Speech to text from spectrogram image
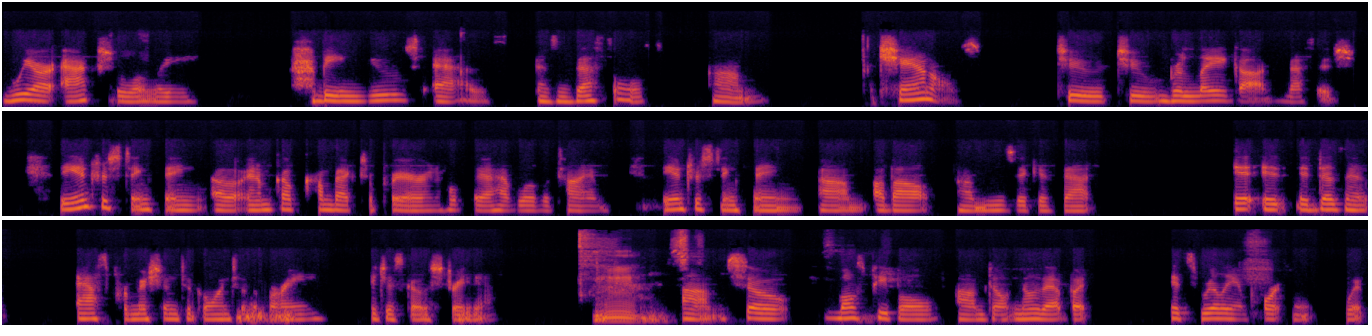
we are actually being used as as vessels, um, channels to to relay God's message. The interesting thing, uh, and I'm going to come back to prayer, and hopefully I have a little time. The interesting thing um, about uh, music is that it, it, it, doesn't ask permission to go into the brain; it just goes straight in. Mm. Um, so most people um, don't know that, but it's really important which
